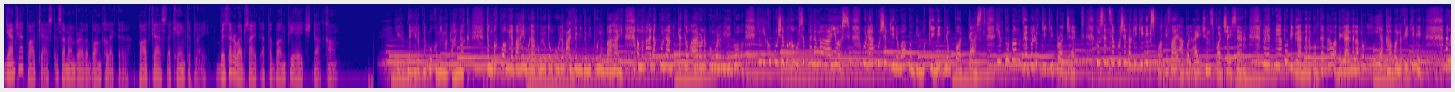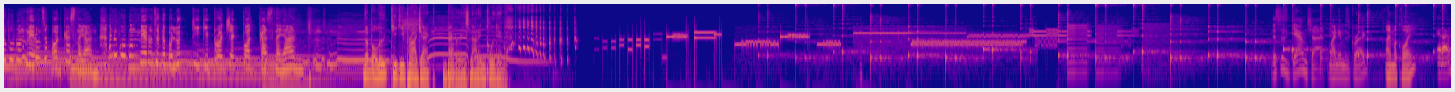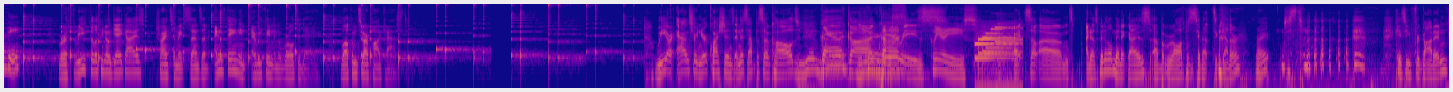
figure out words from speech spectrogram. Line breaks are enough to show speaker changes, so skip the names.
Gamchat Podcast is a member of the Bung Collective, podcast that came to play. Visit our website at thebungph.com.
Hirap na hirap na po kaming mag-anak. Tambak po ang labahin, wala pong lutong ulam, ang dumi-dumi po ng bahay. Ang mga anak po namin tatlong araw na pong walang ligo. Hindi ko po siya makausap na ng maayos. Wala po siyang ginawa kundi makinig ng podcast. Yun po bang The Balut Kiki Project? Kung saan saan po siya nakikinig, Spotify, Apple iTunes, Podchaser. Mayat maya po bigla na lang pong tatawa, bigla na lang pong iiyak habang nakikinig. Ano po bang meron sa podcast na yan? Ano po bang meron sa The Balut Kiki Project podcast na yan?
The Balut Kiki Project. Batteries not included.
This is Gam Chat. My name is Greg.
I'm McCoy.
And I'm Dee.
We're three Filipino gay guys trying to make sense of anything and everything in the world today. Welcome to our podcast. We are answering your questions in this episode called
You've got-
You've got
You've got
Queries.
Queries.
All right, so um, it's- I know it's been a little minute, guys, uh, but we're all supposed to say that together, right? Just in case you've forgotten.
